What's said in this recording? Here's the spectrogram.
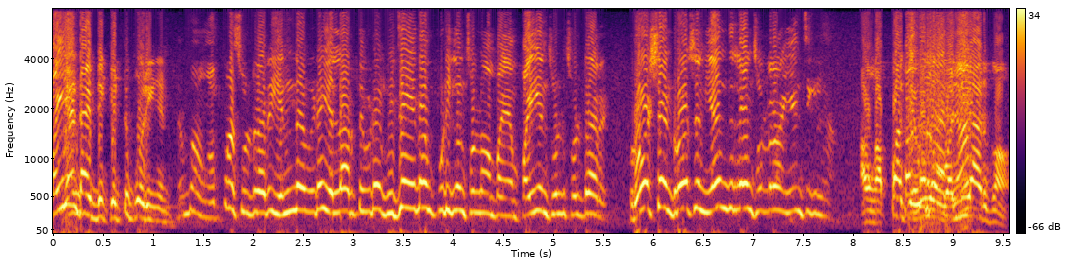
பையன் இப்படி கெட்டு போறீங்க அவங்க அப்பா சொல்றாரு என்னை விட எல்லார்த்த விட விஜய் தான் பிடிக்கும்னு சொல்லுவான் பையன். பையன் சொல்லி சொல்றாரு. ரோஷன் ரோஷன் ஏந்திரலான்னு சொல்றான் ஏஞ்சிக்கலாம் அவங்க அப்பாக்கு எவ்வளவு. வலியா இருக்கும்?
